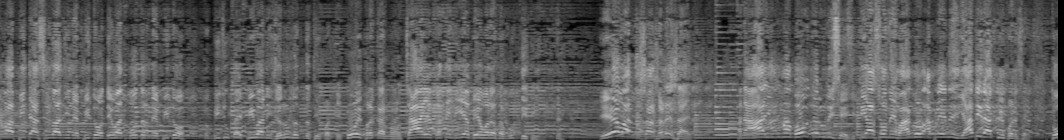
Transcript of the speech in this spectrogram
એવા પીધા શિવાજી ને પીધો દેવાજ બોદર ને પીધો. તો બીજું કઈ પીવાની જરૂર જ નથી પડતી. કોઈ પ્રકારનો ચા એક હતી એ બે વર્ષ મૂકી દીધી એવા નશા ચડે સાહેબ. અને આ યુગમાં બહુ જરૂરી છે. ઇતિહાસો ને વાગોળ આપણે એને યાદી રાખવી પડશે. તો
